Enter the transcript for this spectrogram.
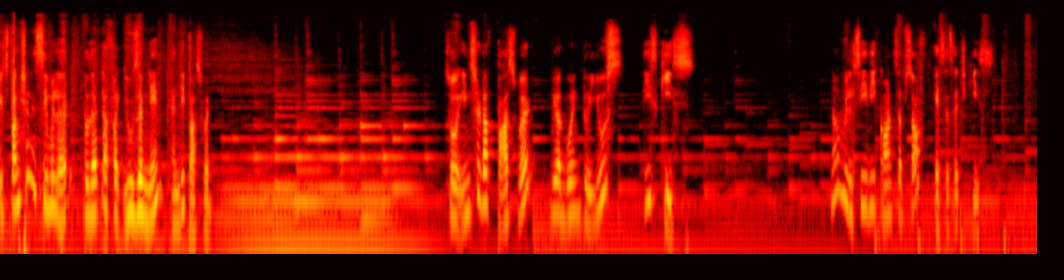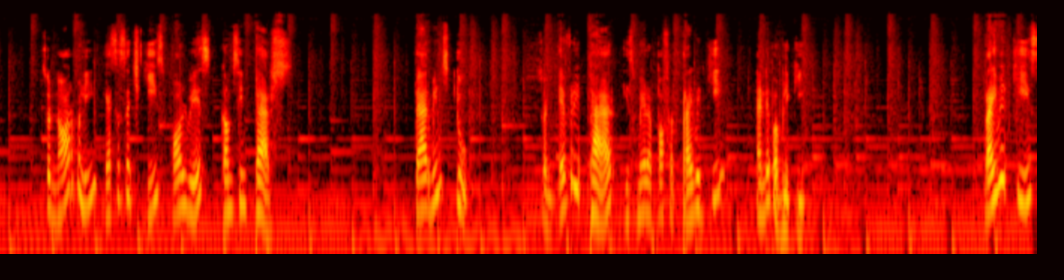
Its function is similar to that of a username and the password. So instead of password, we are going to use these keys. Now we'll see the concepts of SSH keys. So normally SSH keys always comes in pairs. Pair means two. So every pair is made up of a private key and a public key. Private keys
